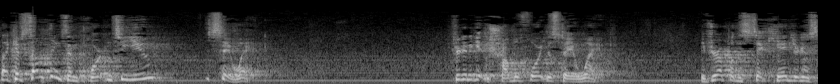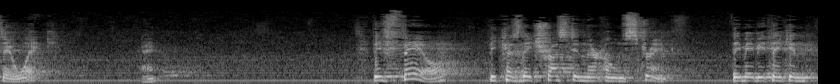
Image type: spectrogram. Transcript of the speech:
Like if something's important to you, you stay awake. If you're going to get in trouble for it, you'll stay awake. If you're up with a sick kid, you're going to stay awake. Right? They fail because they trust in their own strength. They may be thinking,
